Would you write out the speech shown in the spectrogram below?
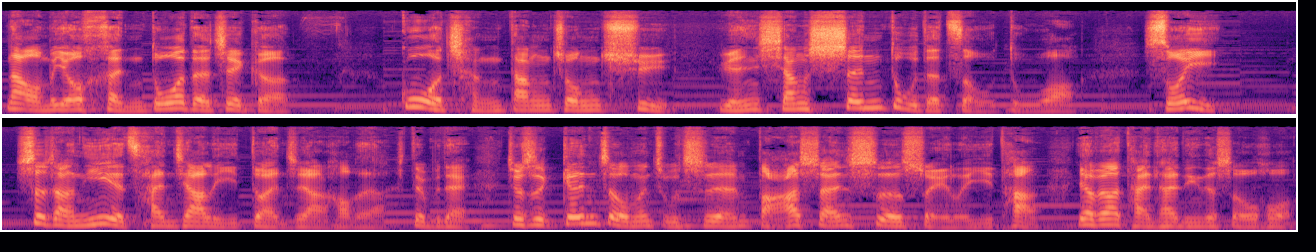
那我们有很多的这个过程当中去原乡深度的走读哦，所以社长你也参加了一段这样，好不好？对不对？就是跟着我们主持人跋山涉水了一趟，要不要谈谈您的收获？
